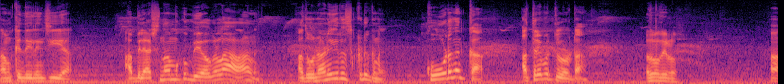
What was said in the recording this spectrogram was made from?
നമുക്ക് എന്തെങ്കിലും ചെയ്യാം. അഭിലാഷ് നമുക്ക് ഉപയോഗമുള്ള ആളാണ്. അതുകൊണ്ടാണ് ഈ റിസ്ക് എടുക്കുന്നത് കൂടെ നിൽക്കാം. അത്രേ പറ്റുള്ളൂ കേട്ടാ അത് മതിയോ ആ.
